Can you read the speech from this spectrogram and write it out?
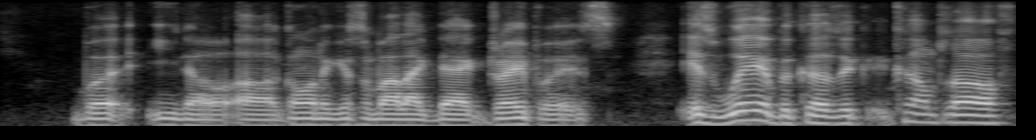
but you know, uh, going against somebody like Dak Draper is it's weird because it, it, comes off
